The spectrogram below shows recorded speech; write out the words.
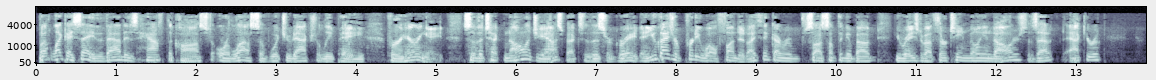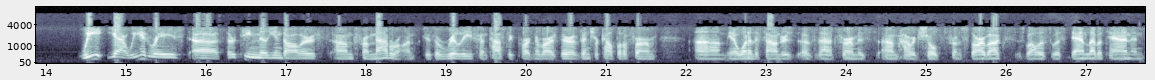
But like I say, that is half the cost or less of what you'd actually pay for a hearing aid. So the technology aspects of this are great, and you guys are pretty well funded. I think I re- saw something about you raised about thirteen million dollars. Is that accurate? We yeah we had raised uh, thirteen million dollars um, from Maveron, which is a really fantastic partner of ours. They're a venture capital firm. Um, you know, one of the founders of that firm is um, Howard Schultz from Starbucks, as well as with Dan Levitan and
